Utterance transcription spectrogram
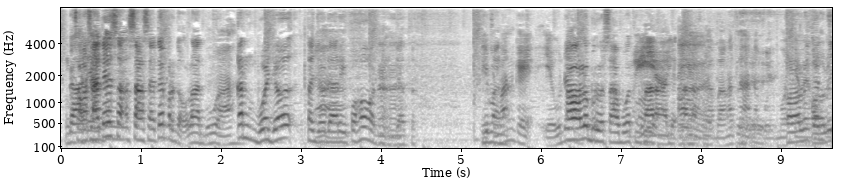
Nggak salah satunya sa- salah satunya pergaulan Buah. kan buah jauh tak jauh Nah. dari pohon Heeh. jatuh Ya, gimana Cuman kayak ya udah. oh lu berusaha buat Iya, melarang iya, adik iya, banget lah anak. Mau Kalau lu, Kalau lu,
